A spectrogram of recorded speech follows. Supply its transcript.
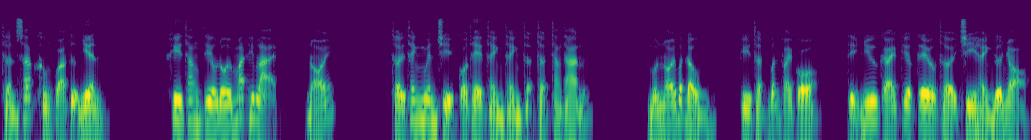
thần sắc không quá tự nhiên. Khi thăng tiêu đôi mắt híp lại, nói, thời thanh nguyên chỉ có thể thành thành thật thật thẳng thắn. Muốn nói bất đồng, kỳ thật vẫn phải có, tỉ như cái kia kêu, thời chi hành đứa nhỏ,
